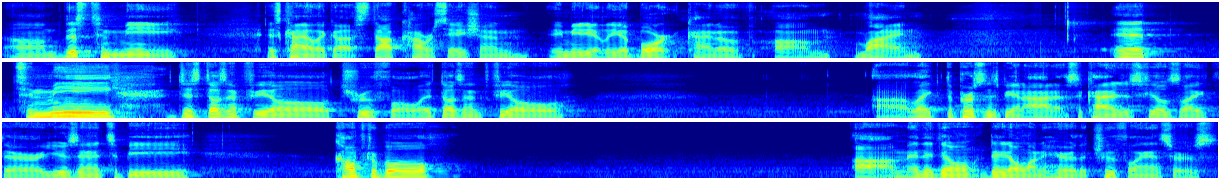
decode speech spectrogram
Um, this to me is kind of like a stop conversation, immediately abort kind of um, line. It to me just doesn't feel truthful. It doesn't feel uh, like the person's being honest. It kind of just feels like they're using it to be comfortable, um, and they don't they don't want to hear the truthful answers.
